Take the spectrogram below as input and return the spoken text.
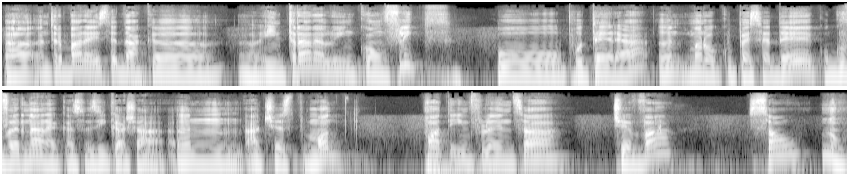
Uh, întrebarea este dacă uh, intrarea lui în conflict cu puterea, în, mă rog, cu PSD, cu guvernarea, ca să zic așa, în acest mod, poate influența ceva sau nu.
